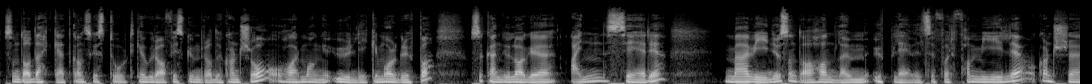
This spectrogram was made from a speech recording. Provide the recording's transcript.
som da dekker et ganske stort geografisk område kanskje òg, og har mange ulike målgrupper, så kan du lage én serie med video som da handler om opplevelse for familie, og kanskje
